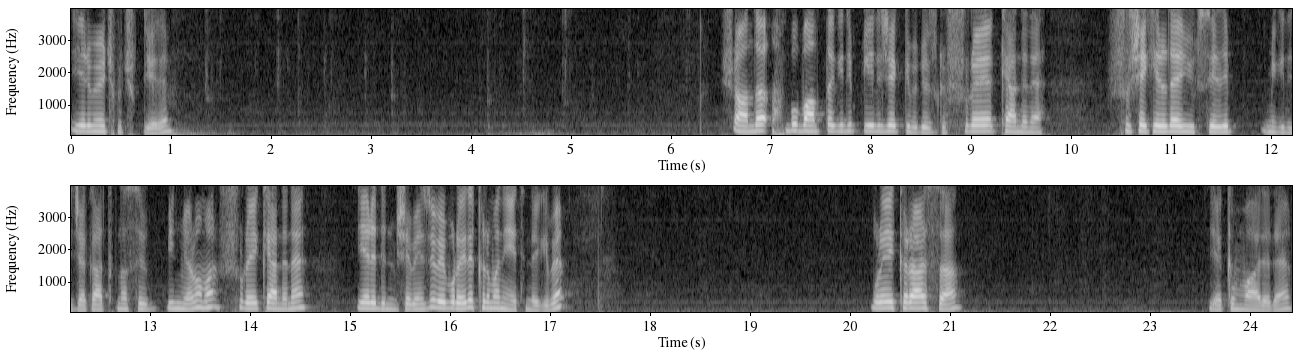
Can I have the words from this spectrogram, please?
23.5 diyelim. Şu anda bu bantta gidip gelecek gibi gözüküyor. Şuraya kendine şu şekilde yükselip mi gidecek artık nasıl bilmiyorum ama şurayı kendine yer edilmişe benziyor ve burayı da kırma niyetinde gibi. Burayı kırarsa yakın vadede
